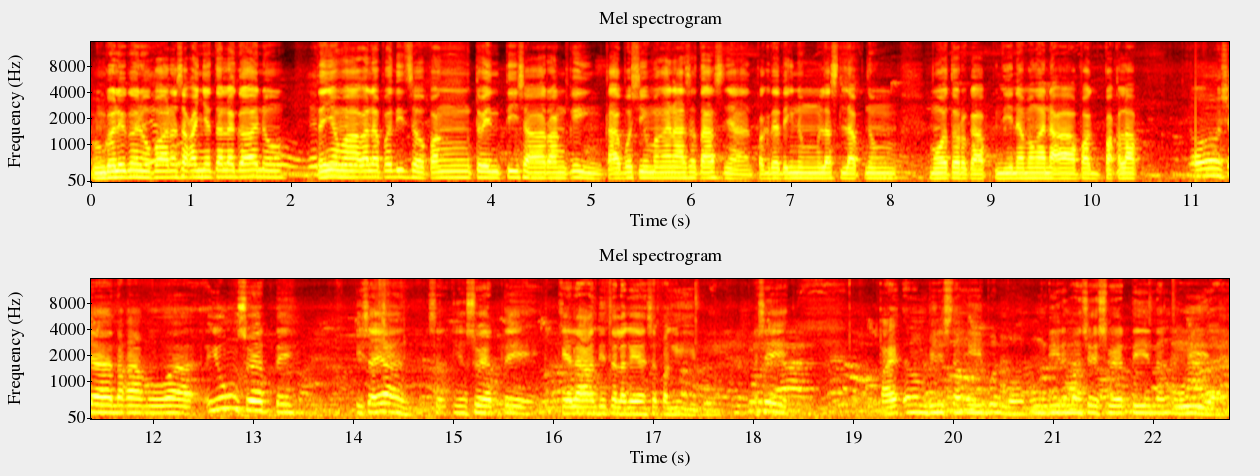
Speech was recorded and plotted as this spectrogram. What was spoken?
Ang galing ano, para sa kanya talaga ano. Niyo mga kalapatids, so, pang 20 sa ranking. Tapos yung mga nasa taas niya, pagdating nung last lap nung motor cup, hindi na mga nakakapagpaklak. Oo, siya nakakuha. Yung swerte, isa yan. Yung swerte, kailangan din talaga yan sa pag-iibon. Kasi kahit anong bilis ng ibon mo, kung hindi naman siya swerte ng uwi yan,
